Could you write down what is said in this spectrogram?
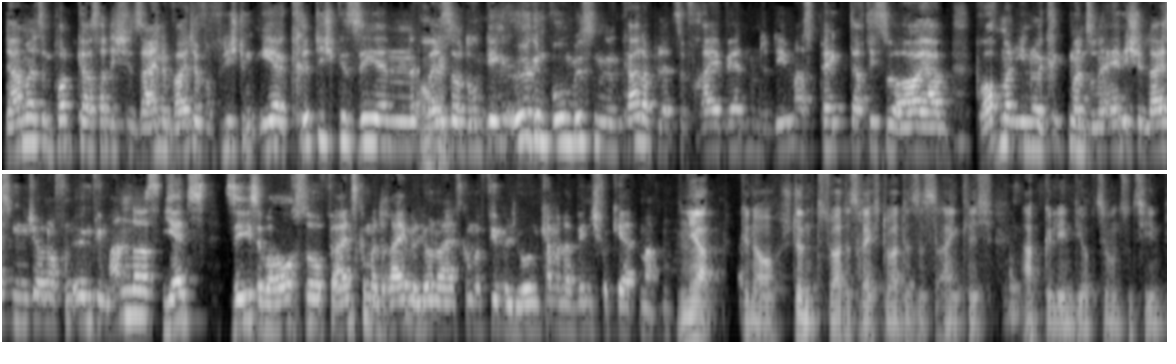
damals im Podcast hatte ich seine weitere Verpflichtung eher kritisch gesehen, okay. weil es auch darum ging, irgendwo müssen Kaderplätze frei werden. Unter dem Aspekt dachte ich so, oh ja, braucht man ihn oder kriegt man so eine ähnliche Leistung nicht auch noch von irgendwem anders? Jetzt sehe ich es aber auch so, für 1,3 Millionen oder 1,4 Millionen kann man da wenig verkehrt machen. Ja, genau, stimmt. Du hattest recht. Du hattest es eigentlich abgelehnt, die Option zu ziehen.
